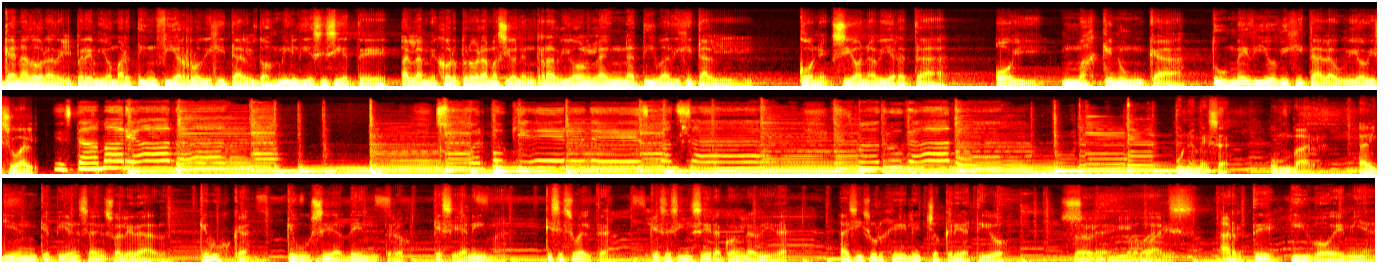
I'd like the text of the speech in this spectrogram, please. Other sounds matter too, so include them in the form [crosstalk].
Ganadora del premio Martín Fierro Digital 2017 a la mejor programación en radio online nativa digital. Conexión Abierta. Hoy, más que nunca, tu medio digital audiovisual. Está mareada. Su cuerpo quiere descansar. Es madrugada. Una mesa, un bar, alguien que piensa en soledad, que busca, que bucea dentro, que se anima, que se suelta, que se sincera con la vida. Allí surge el hecho creativo. Sola en los bares, arte y bohemia.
